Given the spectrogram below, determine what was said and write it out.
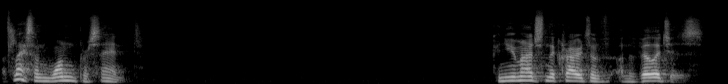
That's less than 1%. Can you imagine the crowds of, and the villages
